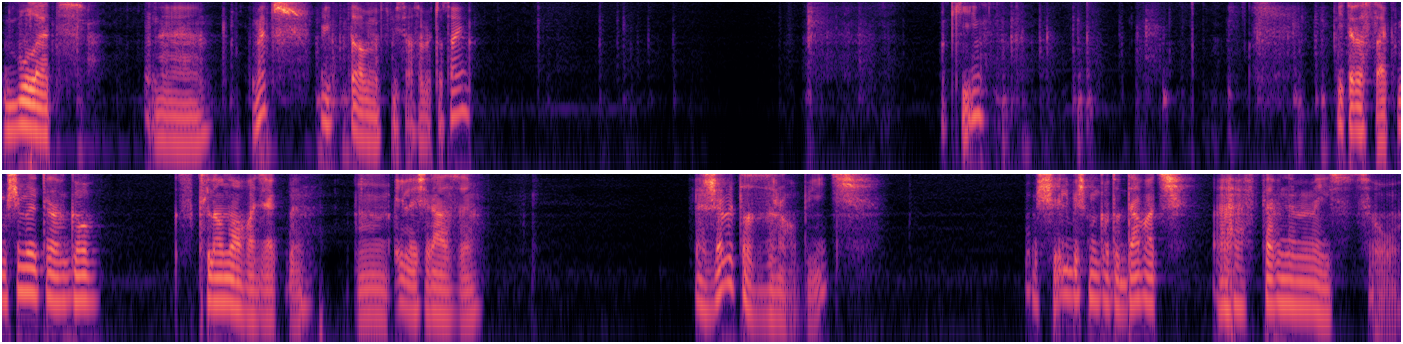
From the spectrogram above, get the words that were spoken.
bullet eee, image i to bym wpisał sobie tutaj. Ok. I teraz tak, musimy teraz go sklonować jakby ileś razy. Żeby to zrobić, musielibyśmy go dodawać e, w pewnym miejscu.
